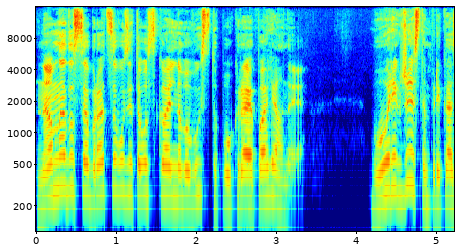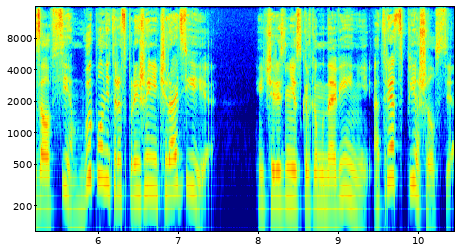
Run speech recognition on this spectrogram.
Нам надо собраться возле того скального выступа у края поляны. Борик жестом приказал всем выполнить распоряжение чародея, и через несколько мгновений отряд спешился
